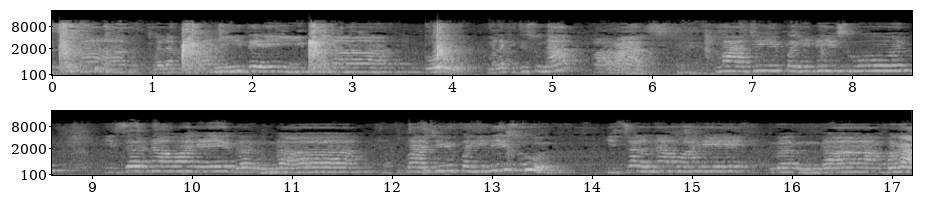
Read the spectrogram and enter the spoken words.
सुना मला पाणी देई पुन्हा हो मला किती सुना? पाच. माझी पहिली सून हिचं नाव आहे गंगा. माझी पहिली सून हिचं नाव आहे गंगा. बघा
